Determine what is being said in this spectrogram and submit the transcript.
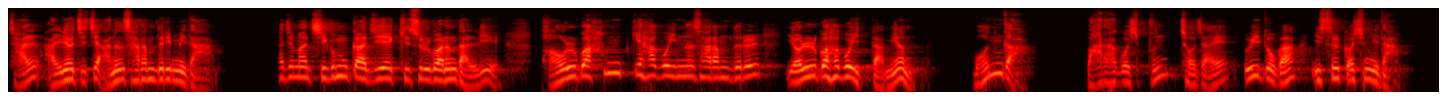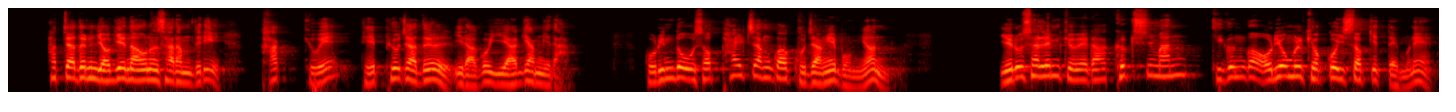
잘 알려지지 않은 사람들입니다. 하지만 지금까지의 기술과는 달리 바울과 함께 하고 있는 사람들을 열거하고 있다면 뭔가 말하고 싶은 저자의 의도가 있을 것입니다. 학자들은 여기에 나오는 사람들이 각 교회 대표자들이라고 이야기합니다. 고린도후서 8장과 9장에 보면 예루살렘 교회가 극심한 기근과 어려움을 겪고 있었기 때문에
